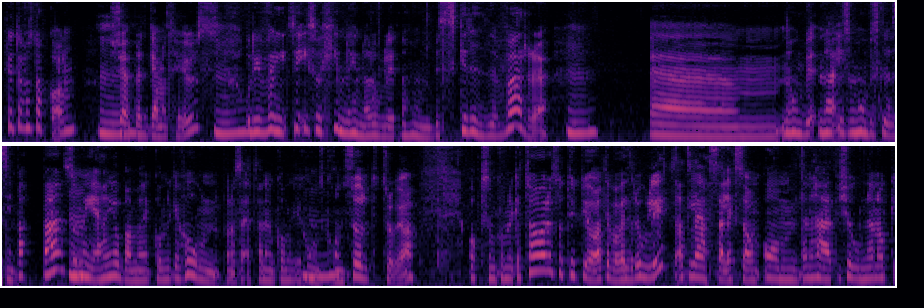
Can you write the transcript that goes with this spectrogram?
flyttar från Stockholm, köper ett gammalt hus. Och det är, väl, det är så himla himla roligt när hon beskriver Mm. Ehm, när hon, när liksom hon beskriver sin pappa, som Mm. är, han jobbar med kommunikation på något sätt. Han är en kommunikationskonsult tror jag. Och som kommunikatör så tyckte jag att det var väldigt roligt att läsa liksom, om den här personen. Och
